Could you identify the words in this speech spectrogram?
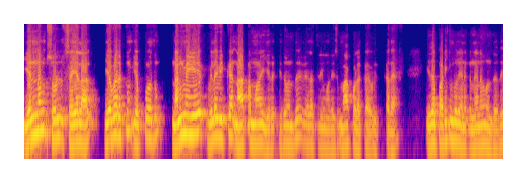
எண்ணம் சொல் செயலால் எவருக்கும் எப்போதும் நன்மையே விளைவிக்க நாட்டமாக இரு. இது வந்து வேதத்திரி முறை மாக்கோள கதை. இதை படிக்கும்போது எனக்கு நினைவு வந்தது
